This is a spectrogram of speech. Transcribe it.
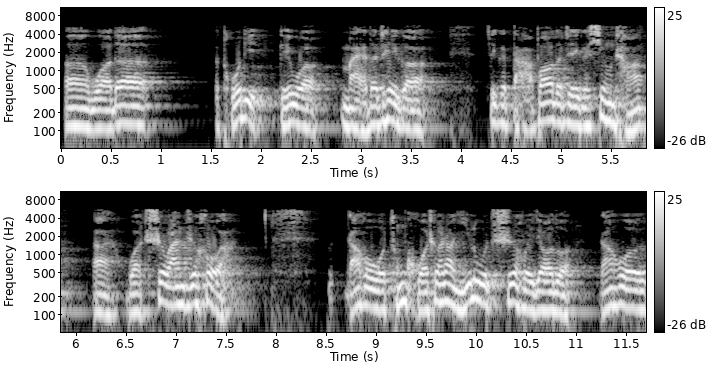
呃，我的徒弟给我买的这个这个打包的这个杏肠啊，我吃完之后啊，然后我从火车上一路吃回焦作，然后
